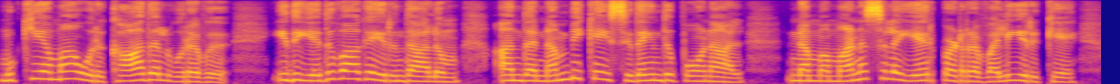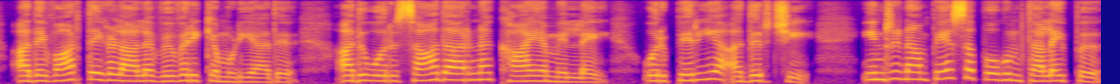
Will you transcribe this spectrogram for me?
முக்கியமா ஒரு காதல் உறவு. இது எதுவாக இருந்தாலும் அந்த நம்பிக்கை சிதைந்து போனால் நம்ம மனசுல ஏற்படுற வலி இருக்கே. அதை வார்த்தைகளால விவரிக்க முடியாது. அது ஒரு சாதாரண காயமில்லை. ஒரு பெரிய அதிர்ச்சி. இன்று நாம் பேசப் போகும் தலைப்பு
